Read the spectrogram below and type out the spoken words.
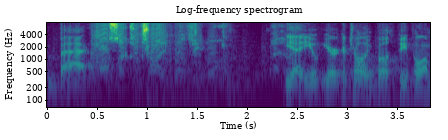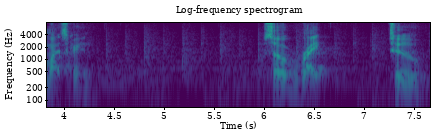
back. I'm also controlling both people. Yeah, way. you, you're controlling both people on my screen. So right two,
